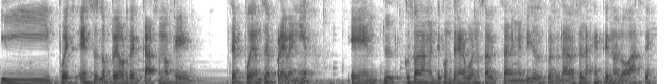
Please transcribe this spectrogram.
Y pues eso es lo peor del caso, ¿no? Que se pueden prevenir solamente con tener buenos hábitos alimenticios, pues a veces la gente no lo hace.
